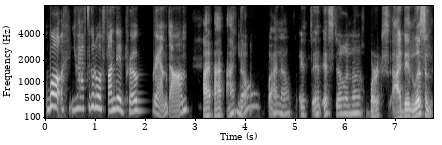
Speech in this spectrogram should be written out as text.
well, you have to go to a funded program, Dom. I I, I know, I know. It, it, it's still in the works. I didn't listen.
